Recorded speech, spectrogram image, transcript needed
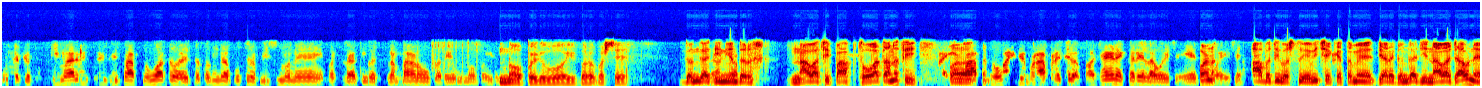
એટલે ડૂબકી મારવી પછી પાપ ધોવાતો હોય તો ગંગા પુત્ર ભીષ્મને પતલા દિવસના બાણો ઉપર એવું ન પડ્યું ન પડ્યું હોય બરોબર છે. ગંગાજીની અંદર નાવાથી પાપ ધોવાતા નથી પણ ધોવાય છે પણ આપણે જે અજાણે કરેલા હોય છે એ ધોવાય છે. આ બધી વસ્તુ એવી છે કે તમે જ્યારે ગંગાજી નાવા જાવ ને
